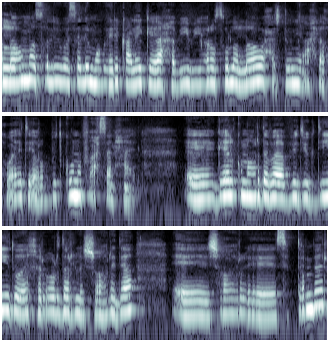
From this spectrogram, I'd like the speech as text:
اللهم صل وسلم وبارك عليك يا حبيبي يا رسول الله وحشتوني أحلى أخواتي يا رب تكونوا في أحسن حال. آه، جاية لكم النهارده بقى فيديو جديد وآخر order للشهر ده آه، شهر آه، سبتمبر.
